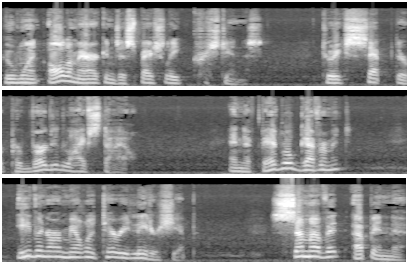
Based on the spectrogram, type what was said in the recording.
who want all Americans, especially Christians, to accept their perverted lifestyle. And the federal government, even our military leadership, some of it up in the,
